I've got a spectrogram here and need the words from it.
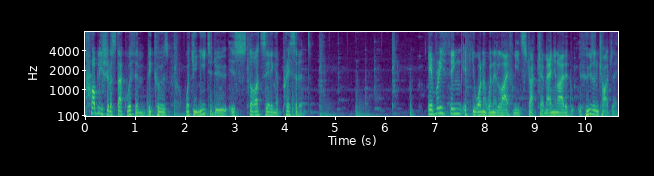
Probably should have stuck with him because what you need to do is start setting a precedent. Everything, if you want to win in life, needs structure. Man United, who's in charge there?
